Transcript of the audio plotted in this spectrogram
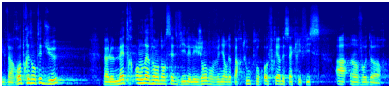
il va représenter Dieu, va le mettre en avant dans cette ville, et les gens vont venir de partout pour offrir des sacrifices à un veau d'or.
